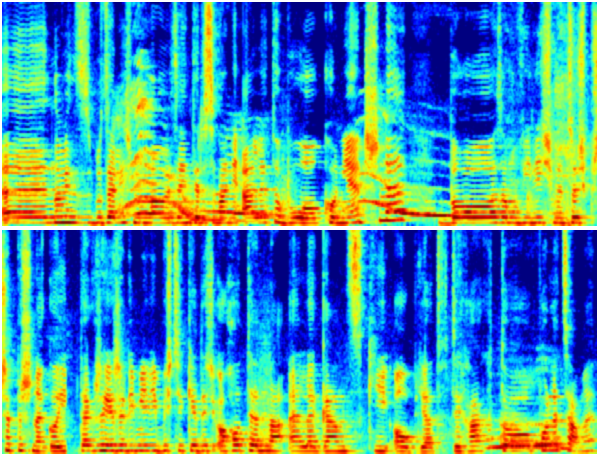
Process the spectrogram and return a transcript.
E, no więc wzbudzaliśmy małe zainteresowanie, ale to było konieczne, bo zamówiliśmy coś przepysznego. Także jeżeli mielibyście kiedyś ochotę na elegancki obiad w Tychach, to polecamy.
